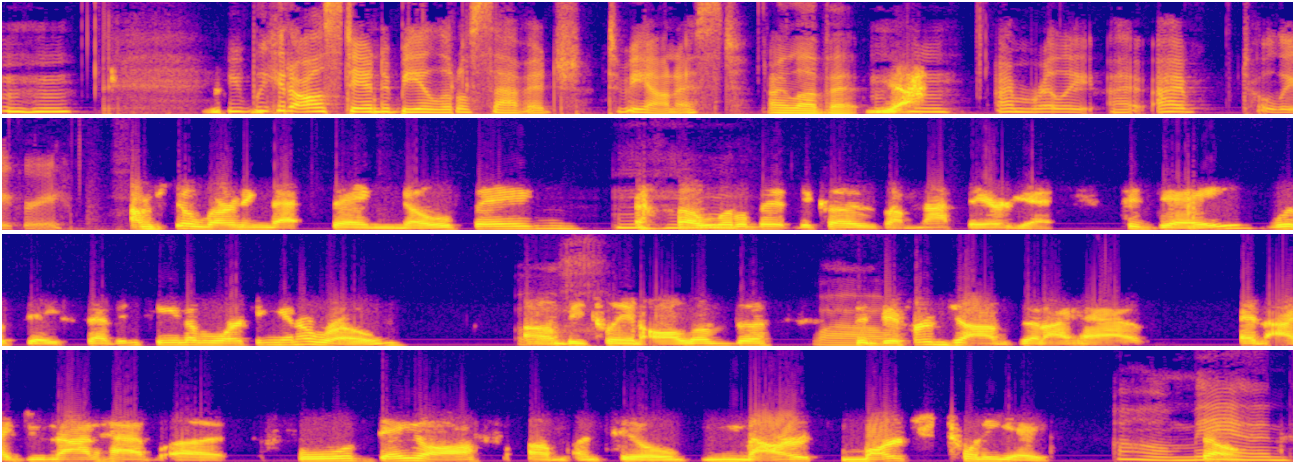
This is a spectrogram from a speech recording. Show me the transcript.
hmm We, we could all stand to be a little savage, to be honest. I love it. Yeah. Mhm. I'm really, I, I totally agree. I'm still learning that saying no thing a Mhm. little bit because I'm not there yet. Today was day 17 of working in a row um, between all of the, Wow. the different jobs that I have. And I do not have a full day off um, until Mar- March 28th. Oh, man.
